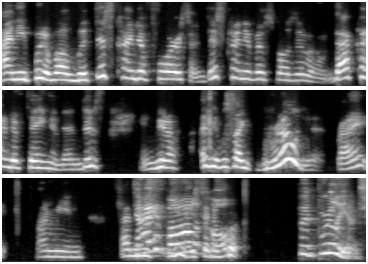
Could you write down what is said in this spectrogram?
And he put it well with this kind of force and this kind of explosive and that kind of thing, and then this, and you know, and it was like brilliant, right? I mean, I mean diabolical, you know, but brilliant.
